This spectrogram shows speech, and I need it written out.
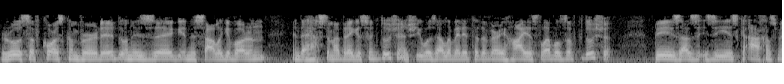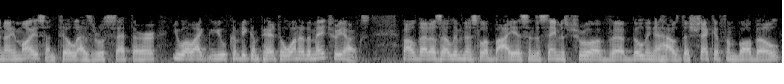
Rus, of course, converted uh, in the Sala in the Hechste Madreges von Kedusha, and she was elevated to the very highest levels of Kedusha. Biz as is ka'achas until, as Ruth said to her, you are like you can be compared to one of the matriarchs. Valderas alivnes labayis, and the same is true of uh, building a house. The Sheke from Babel,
